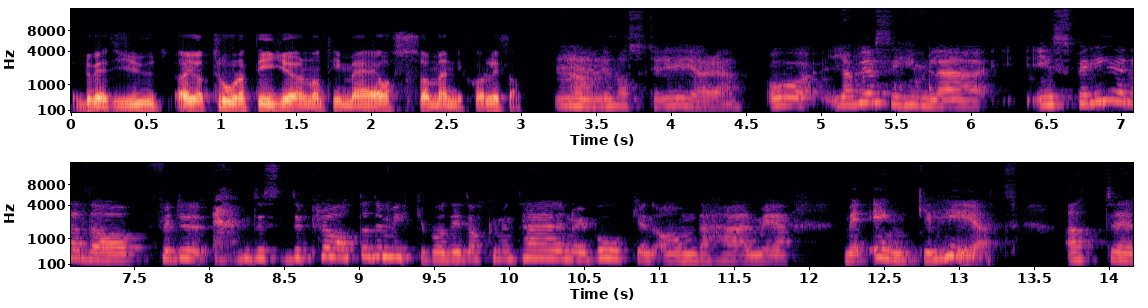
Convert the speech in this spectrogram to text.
Du vet ljud. Jag tror att det gör någonting med oss som människor. Liksom. Mm. Ja, det måste det ju göra. Och jag blev så himla inspirerad av, för du, du, du pratade mycket både i dokumentären och i boken om det här med, med enkelhet att eh,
